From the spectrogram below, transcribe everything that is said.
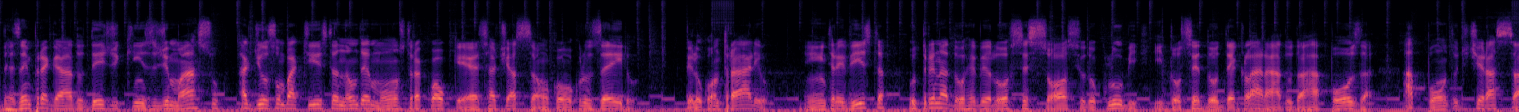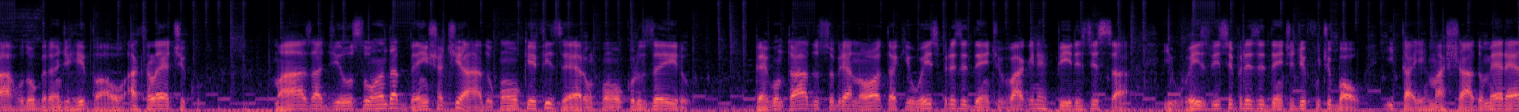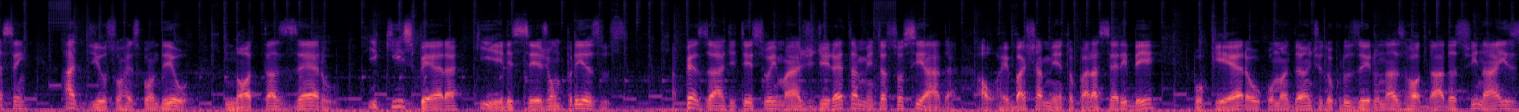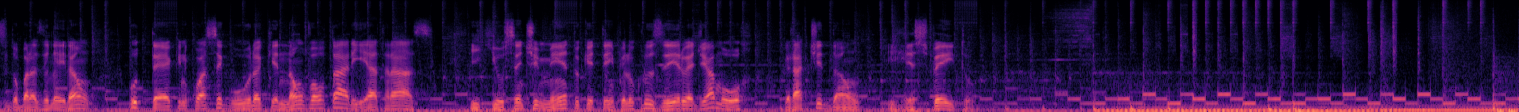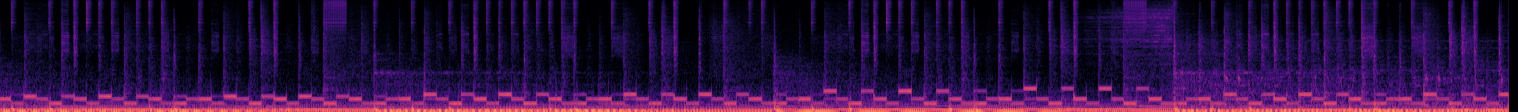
Desempregado desde 15 de março, Adilson Batista não demonstra qualquer chateação com o Cruzeiro. Pelo contrário, em entrevista, o treinador revelou ser sócio do clube e torcedor declarado da Raposa, a ponto de tirar sarro do grande rival Atlético. Mas Adilson anda bem chateado com o que fizeram com o Cruzeiro. Perguntado sobre a nota que o ex-presidente Wagner Pires de Sá e o ex-vice-presidente de futebol Itair Machado merecem, Adilson respondeu: nota zero e que espera que eles sejam presos. Apesar de ter sua imagem diretamente associada ao rebaixamento para a Série B, porque era o comandante do Cruzeiro nas rodadas finais do Brasileirão, o técnico assegura que não voltaria atrás e que o sentimento que tem pelo Cruzeiro é de amor, gratidão e respeito.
